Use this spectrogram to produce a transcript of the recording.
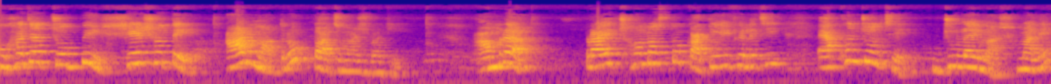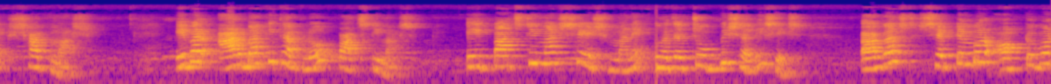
দু হাজার চব্বিশ শেষ হতে আর মাত্র পাঁচ মাস বাকি। আমরা প্রায় ছ মাস তো কাটিয়েই ফেলেছি, এখন চলছে জুলাই মাস মানে সাত মাস। এবার আর বাকি থাকল পাঁচটি মাস। এই পাঁচটি মাস শেষ মানে দু হাজার চব্বিশ সালই শেষ। আগস্ট, সেপ্টেম্বর, অক্টোবর,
